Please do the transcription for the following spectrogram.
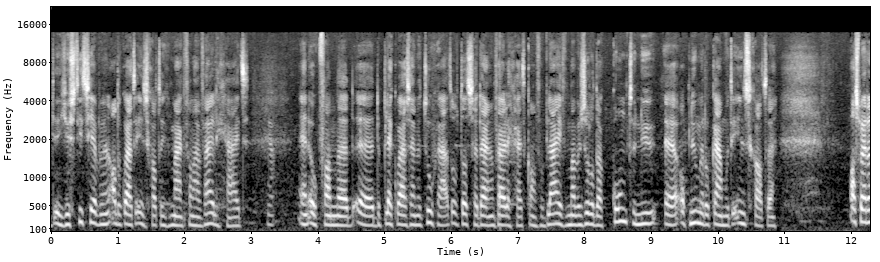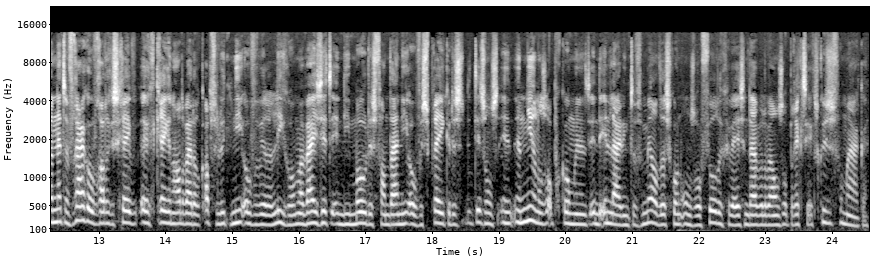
de justitie hebben we een adequate inschatting gemaakt van haar veiligheid. Ja. En ook van uh, de plek waar zij naartoe gaat, of dat zij daar in veiligheid kan verblijven. Maar we zullen dat continu opnieuw met elkaar moeten inschatten. Als wij daar net een vraag over hadden uh, gekregen... hadden wij er ook absoluut niet over willen liegen. Maar wij zitten in die modus van daar niet over spreken. Dus het is ons in, niet aan ons opgekomen in, in de inleiding te vermelden. Dat is gewoon onzorgvuldig geweest. En daar willen wij onze oprechte excuses voor maken.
